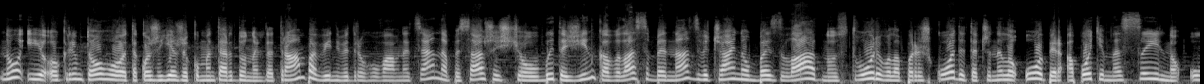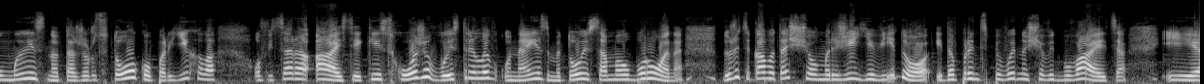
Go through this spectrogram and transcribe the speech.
Ну і окрім того, також є вже коментар Дональда Трампа. Він відреагував на це, написавши, що вбита жінка вела себе надзвичайно безладно, створювала перешкоди та чинила опір, а потім насильно, умисно та жорстоко переїхала офіцера Айс, який, схоже, вистрілив у неї з метою самооборони. Дуже цікаво те, що в мережі є відео, і де в принципі видно, що відбувається. І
